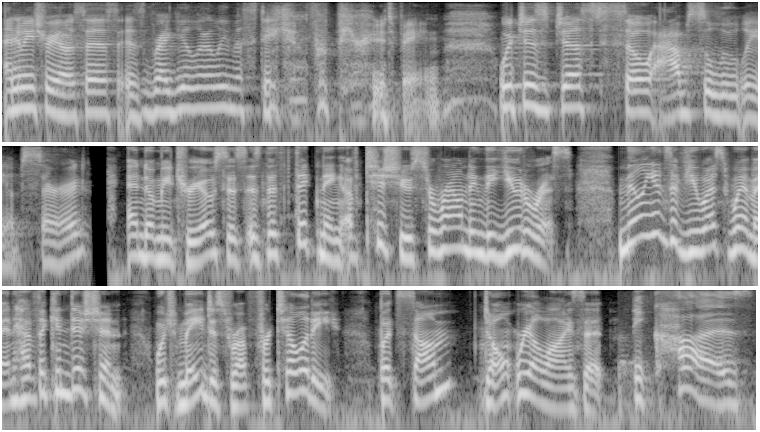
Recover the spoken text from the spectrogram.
Endometriosis is regularly mistaken for period pain, which is just so absolutely absurd. Endometriosis is the thickening of tissue surrounding the uterus. Millions of U.S. women have the condition, which may disrupt fertility, but some don't realize it. because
